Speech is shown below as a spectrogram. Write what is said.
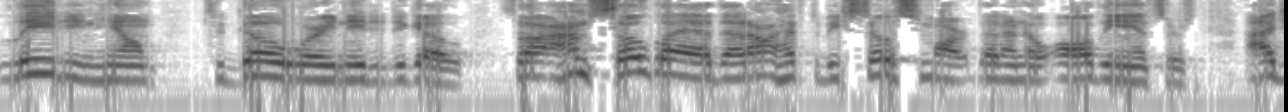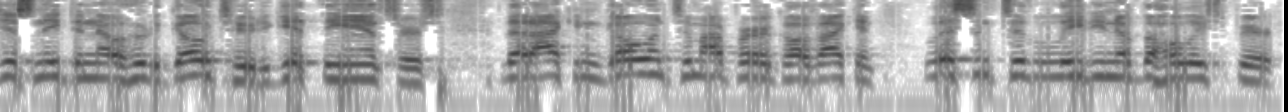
leading him to go where he needed to go. So I'm so glad that I don't have to be so smart that I know all the answers. I just need to know who to go to to get the answers. That I can go into my prayer calls. I can listen to the leading of the Holy Spirit.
